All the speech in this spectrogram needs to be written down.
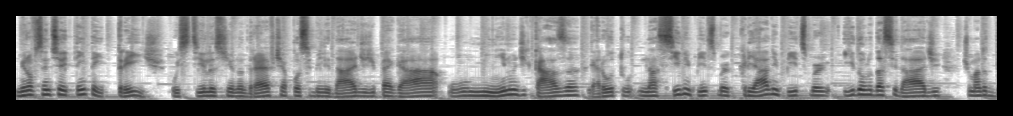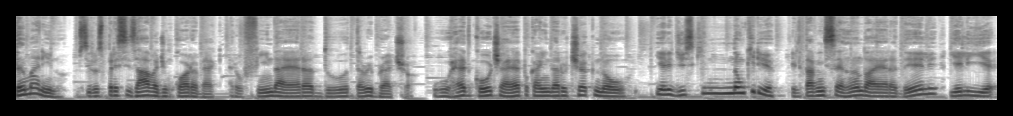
1983, o Steelers tinha no draft a possibilidade de pegar o menino de casa, garoto nascido em Pittsburgh, criado em Pittsburgh, ídolo da cidade, chamado Dan Marino. O Steelers precisava de um quarterback. Era o fim da era do Terry Bradshaw. O head coach à época ainda era o Chuck Noll, e ele disse que não queria. Ele estava encerrando a era dele e ele ia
